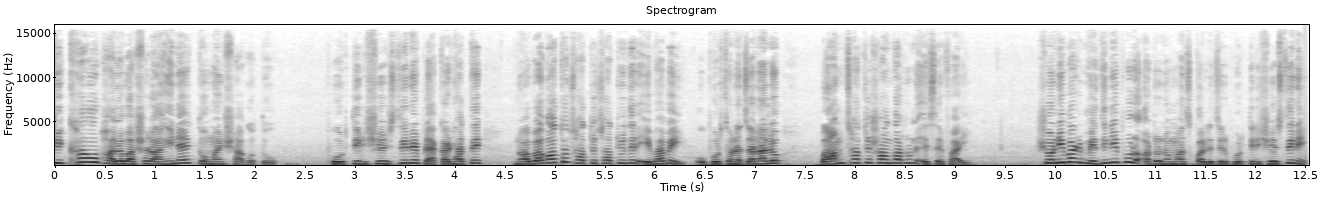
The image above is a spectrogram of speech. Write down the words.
শিক্ষা ও ভালোবাসার আঙিনায় তোমায় স্বাগত। ভর্তির শেষ দিনে প্ল্যাকার্ড হাতে নবাগত ছাত্রছাত্রীদের এভাবেই অভ্যর্থনা জানালো বাম ছাত্র সংগঠন এসএফআই। শনিবার মেদিনীপুর অটোনোমাস কলেজের ভর্তির শেষ দিনে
